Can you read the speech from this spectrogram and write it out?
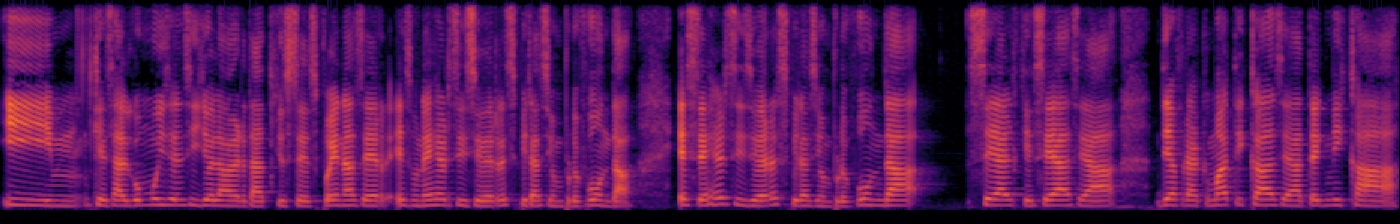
y mm, que es algo muy sencillo, la verdad, que ustedes pueden hacer es un ejercicio de respiración profunda. Este ejercicio de respiración profunda sea el que sea, sea diafragmática, sea técnica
